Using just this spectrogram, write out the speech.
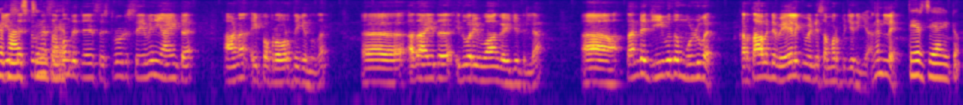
പിന്നെ സംബന്ധിച്ച് സിസ്റ്റർ ഒരു സേവനിയായിട്ട് ആണ് ഇപ്പോൾ പ്രവർത്തിക്കുന്നത്. അതായത് ഇതുവരെ വിവാഹം കഴിച്ചിട്ടില്ല. തന്റെ ജീവിതം മുഴുവൻ കർത്താവിന്റെ വേലയ്ക്ക് വേണ്ടി സമർപ്പിച്ചിരിക്കുക. അങ്ങനല്ലേ? തീർച്ചയായിട്ടും.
